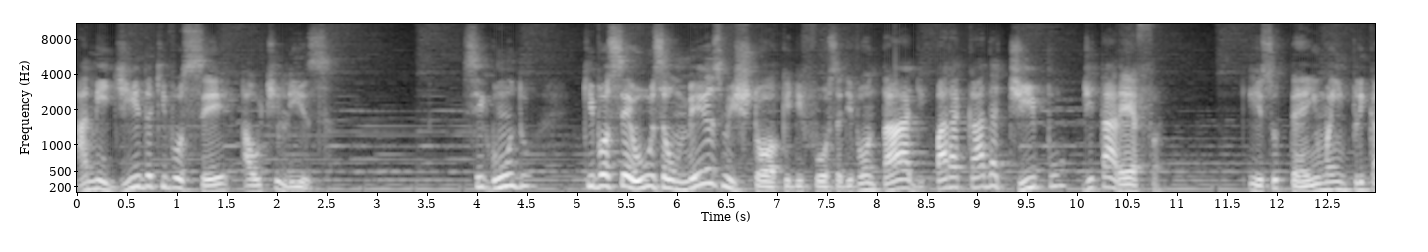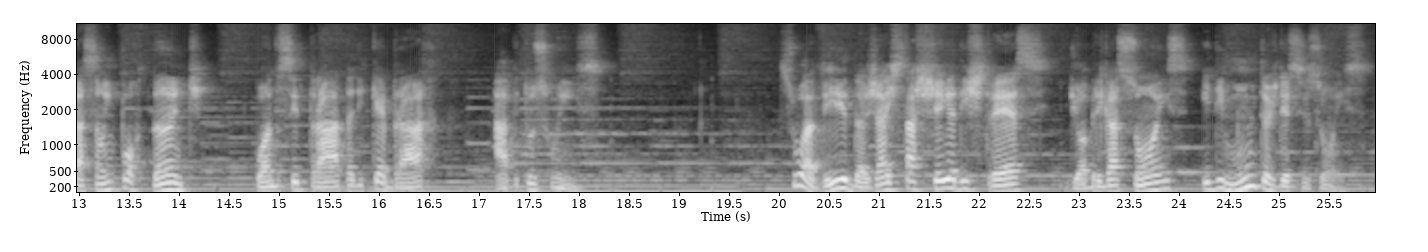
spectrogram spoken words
à medida que você a utiliza. Segundo, que você usa o mesmo estoque de força de vontade para cada tipo de tarefa. Isso tem uma implicação importante quando se trata de quebrar hábitos ruins. Sua vida já está cheia de estresse, de obrigações e de muitas decisões.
